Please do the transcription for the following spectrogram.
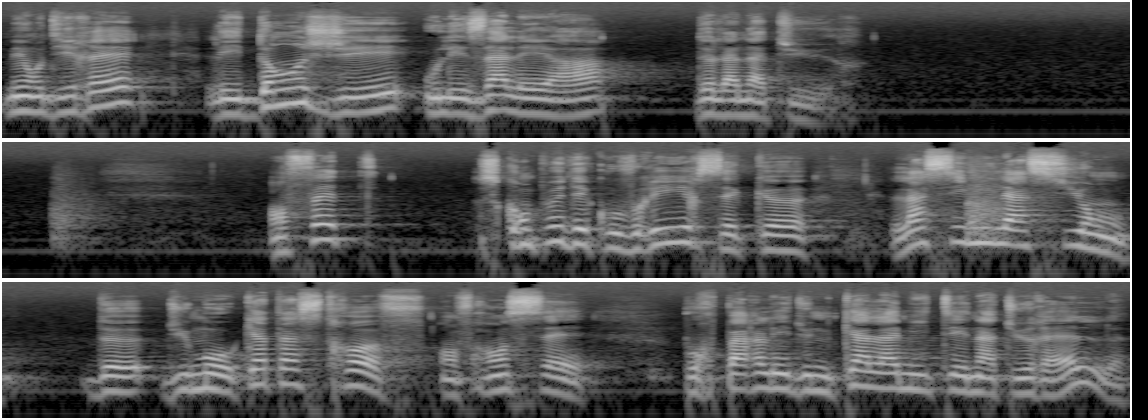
mais on dirait les dangers ou les aléas de la nature. En fait, ce qu'on peut découvrir, c'est que l'assimilation du mot catastrophe en français pour parler d'une calamité naturelle,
